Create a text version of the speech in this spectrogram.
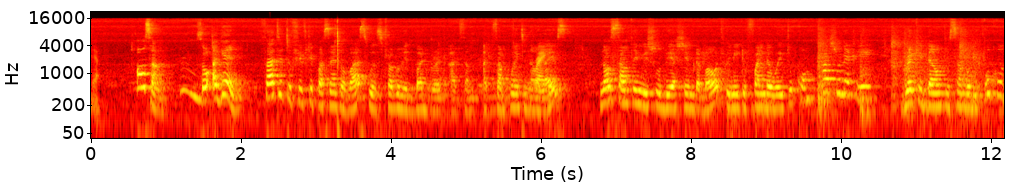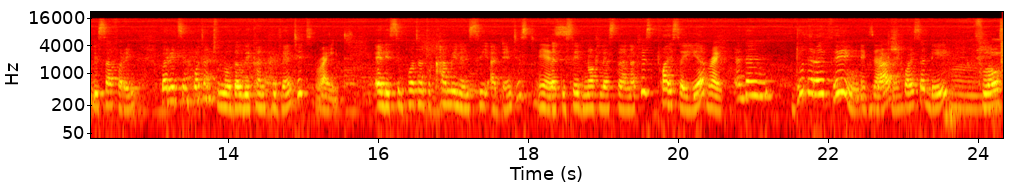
Yeah. Awesome. So again, 30 to 50% of us will struggle with bad breath at some, at some point in our Right. lives. Not something we should be ashamed about. We need to find a way to compassionately break it down to somebody who could be suffering. But it's important to know that we can prevent it. Right. And it's important to come in and see a dentist, Yes. like we said, not less than at least twice a year. Right. And then do the right thing. Exactly. Brush twice a day, hmm. floss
